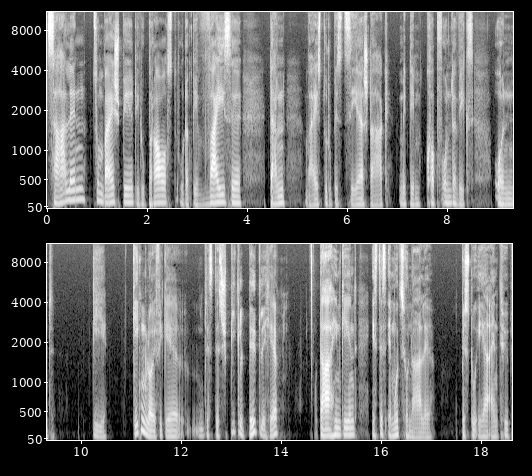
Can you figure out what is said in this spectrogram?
Zahlen zum Beispiel, die du brauchst oder Beweise, dann weißt du, du bist sehr stark mit dem Kopf unterwegs und die Gegenläufige, das, das Spiegelbildliche, dahingehend ist das Emotionale. Bist du eher ein Typ,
